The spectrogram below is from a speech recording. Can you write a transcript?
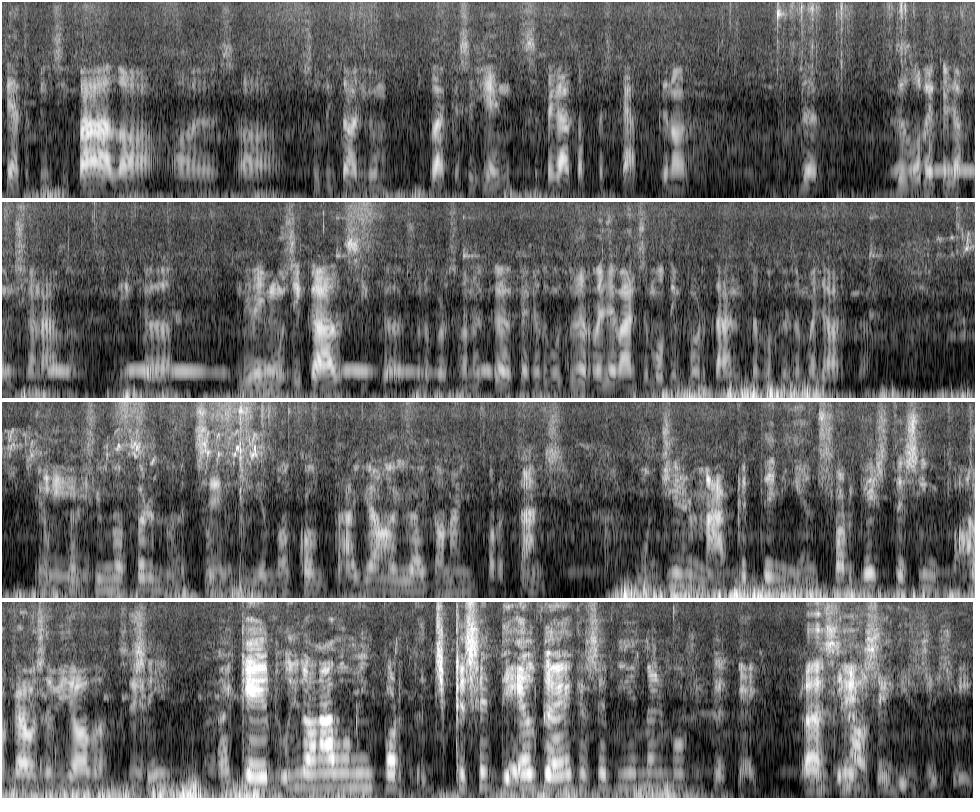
teatre principal o, o, o l'auditorium, clar que la gent s'ha pegat pel cap, que no, de, de lo bé que allò funcionava. Vull dir que a nivell musical sí que és una persona que, que ha tingut una rellevància molt important en el que és a Mallorca. Jo, I- per si me permet, Sí. un dia me contar, jo no li vaig donar importància. Un germà que tenia en l'orquestra simfònica. Tocava la viola, sí. Sí, aquest li donava una importància, que se, ell deia que sabia més música que ell. Ah, I que sí. no seguís així,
